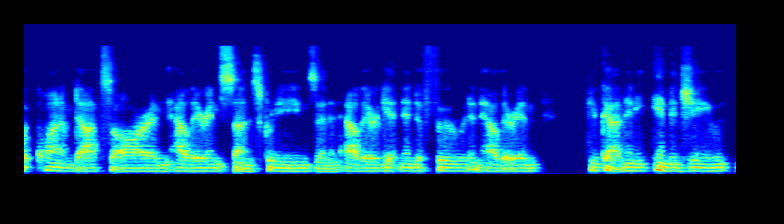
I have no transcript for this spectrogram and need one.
what quantum dots are and how they're in sunscreens and, how they're getting into food and how they're in, if you've gotten any imaging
